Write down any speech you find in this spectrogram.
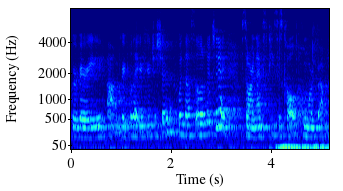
we're very um, grateful that you're here to share with us a little bit today. So our next piece is called Homeward Bound.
